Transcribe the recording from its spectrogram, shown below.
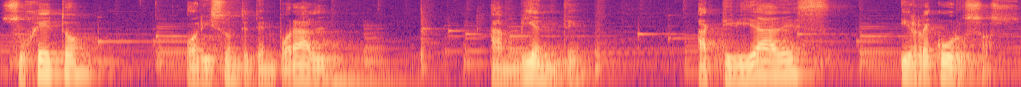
Sujeto, horizonte temporal, ambiente, actividades y recursos.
